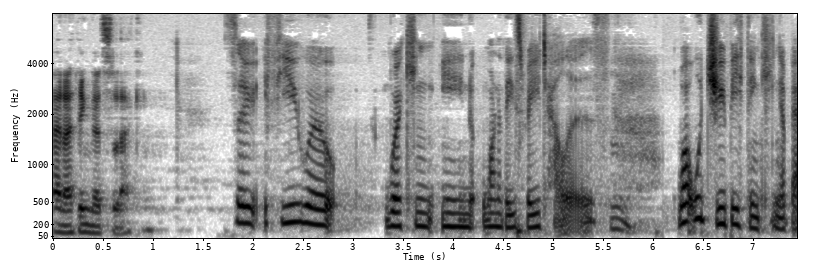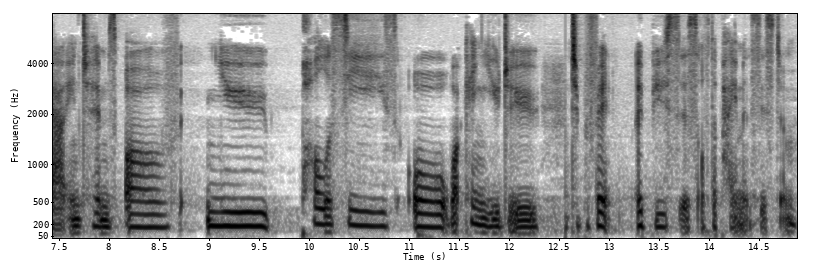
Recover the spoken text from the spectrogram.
And I think that's lacking. So if you were working in one of these retailers, mm. what would you be thinking about in terms of new policies or what can you do to prevent abuses of the payment system?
